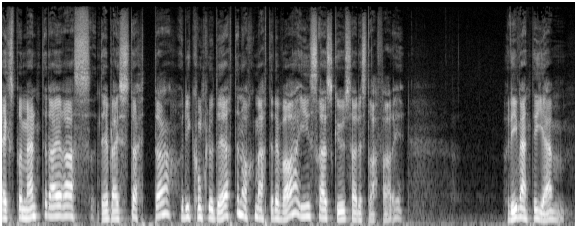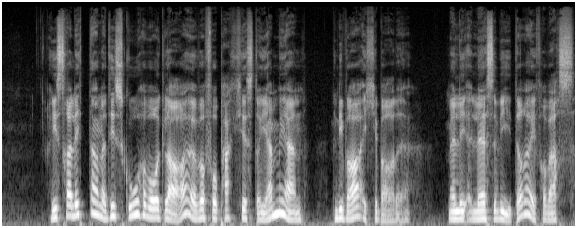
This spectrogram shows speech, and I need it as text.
Eksperimentet deres det ble støtta, og de konkluderte nok med at det var Israels Gud som hadde straffa dem. Og de vendte hjem. Israelittene skulle ha vært glade over å få paktkista hjem igjen, men de var ikke bare det. Vi leser videre fra vers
